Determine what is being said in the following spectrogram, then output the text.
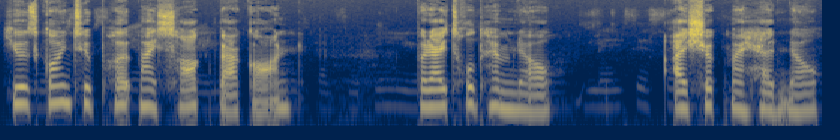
he was going to put my sock back on, but I told him no. I shook my head no.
